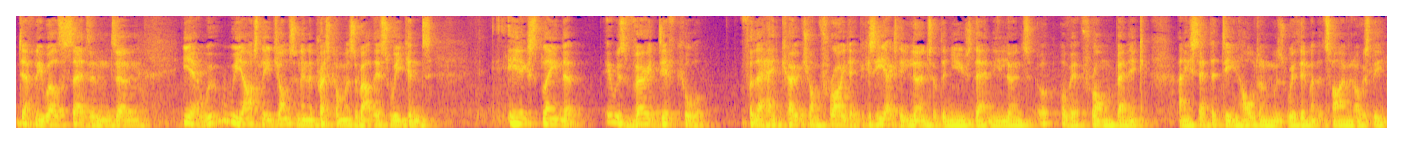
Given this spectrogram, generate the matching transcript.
definitely well said. And um, yeah, we, we asked Lee Johnson in the press conference about this week, and he explained that it was very difficult for the head coach on Friday because he actually learnt of the news then. He learnt of it from Benik, and he said that Dean Holden was with him at the time. And obviously,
